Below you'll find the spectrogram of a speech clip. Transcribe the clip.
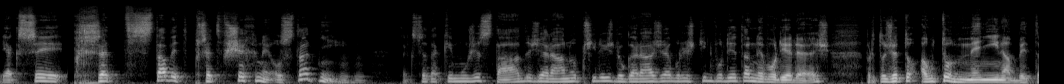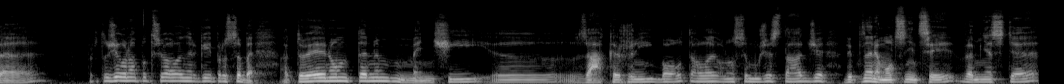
jaksi představit před všechny ostatní, mm-hmm. tak se taky může stát, že ráno přijdeš do garáže a budeš chtít odjet a neodjedeš, protože to auto není nabité, protože ona potřebovala energii pro sebe. A to je jenom ten menší e, zákeřný bod, ale ono se může stát, že vypne nemocnici ve městě,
